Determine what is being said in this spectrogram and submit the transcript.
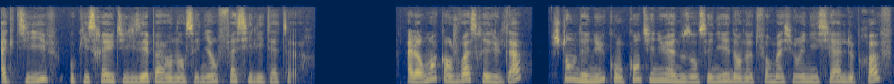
active ou qui serait utilisée par un enseignant facilitateur. Alors moi, quand je vois ce résultat, je tombe des nues qu'on continue à nous enseigner dans notre formation initiale de prof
